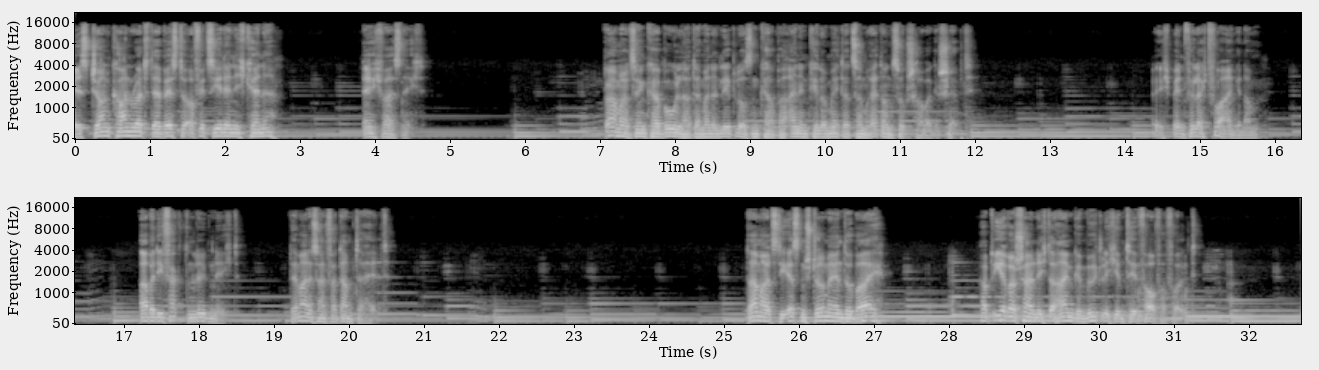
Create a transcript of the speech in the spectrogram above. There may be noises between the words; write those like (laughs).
Ist John Conrad der beste Offizier, den ich kenne? Ich weiß nicht. Damals in Kabul hat er meinen leblosen Körper einen Kilometer zum Rettungshubschrauber geschleppt. Ich bin vielleicht voreingenommen. Aber die Fakten lügen nicht. Der Mann ist ein verdammter Held. Damals die ersten Stürme in Dubai habt ihr wahrscheinlich daheim gemütlich im TV verfolgt.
